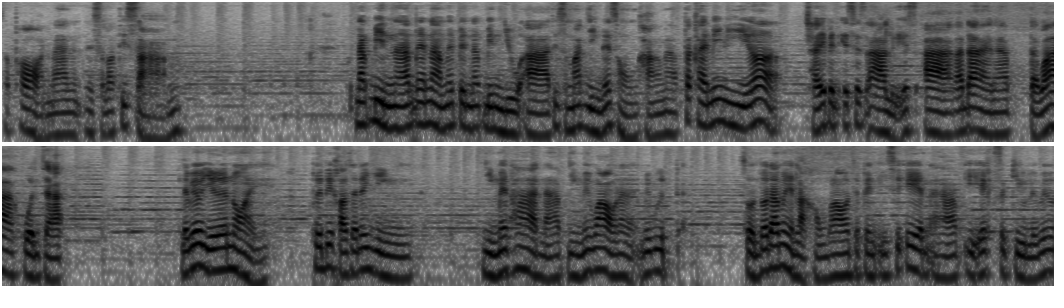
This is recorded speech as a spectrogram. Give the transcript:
ซัพพอร์ตนะฮะในสล็อตที่ 3 นักบินนะครับ แนะนำให้เป็นนักบิน UR ที่สามารถยิงได้ 2 ครั้งนะครับ ถ้าใครไม่มีก็ใช้เป็น SSR หรือ SR ก็ได้นะครับ แต่ว่าควรจะ เลเวลเยอะหน่อย เพื่อที่เขาจะได้ยิงยิงไม่พลาดนะครับ ยิงไม่ว่าวนั่นแหละไม่วืดส่วนตัวดาเมจหลักของเราจะเป็น EC8 นะครับ EX Skill Level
